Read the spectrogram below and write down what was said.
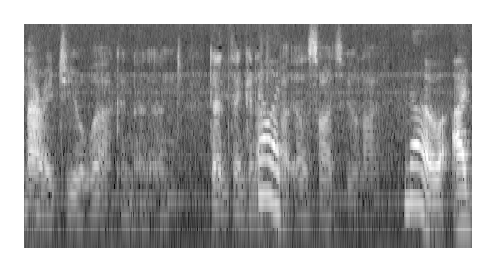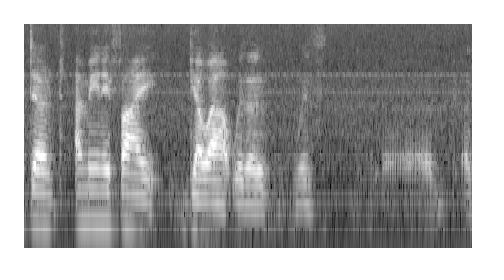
married to your work and, and, and don't think enough No, I- about the other sides of your life. No, I don't. I mean, if I go out with a with a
